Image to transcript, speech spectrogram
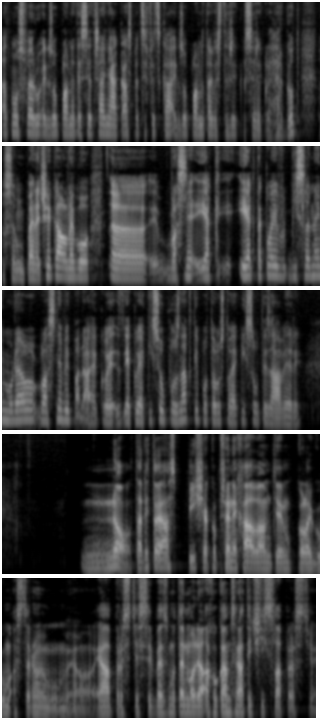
atmosféru exoplanet, jestli je třeba nějaká specifická exoplaneta, kde jste si řekli, hergot, to jsem úplně nečekal, nebo uh, vlastně jak, jak takový výsledný model vlastně vypadá, jako, jako jaký jsou poznatky potom z toho, jaký jsou ty závěry. No, tady to já spíš jako přenechávám těm kolegům astronomům, jo. Já prostě si vezmu ten model a koukám se na ty čísla prostě.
